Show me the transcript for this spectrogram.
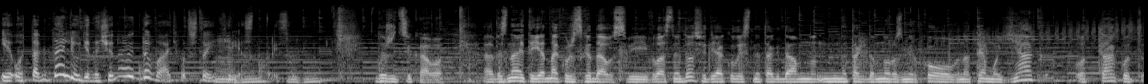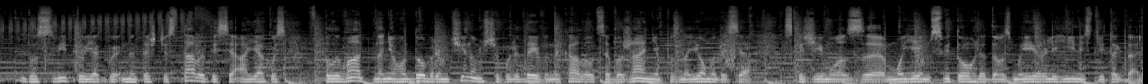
І от тоді люди починають давати, от що інтересно uh-huh, происходит. Uh-huh. Дуже цікаво. Ви знаєте, я також згадав свій власний досвід. Я колись не так давно не так давно розмірковував на тему, як от так от до світу, якби не те, що ставитися, а якось впливати на нього добрим чином, щоб у людей виникало оце бажання познайомитися, скажімо, з моїм світоглядом, з моєю релігійністю і так далі.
